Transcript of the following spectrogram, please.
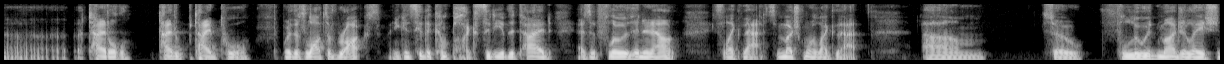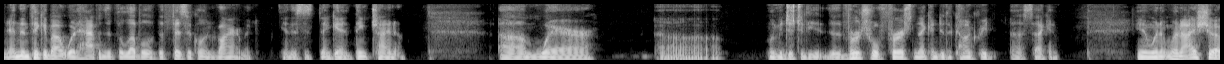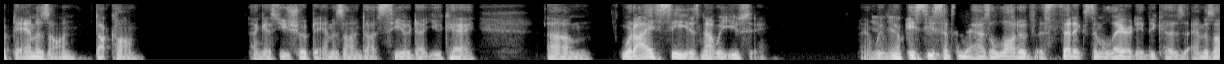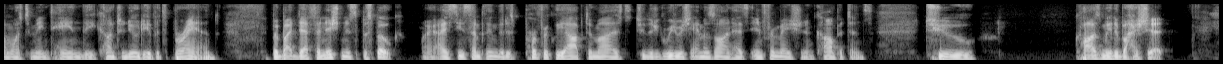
uh, a tidal tide, tide pool where there's lots of rocks and you can see the complexity of the tide as it flows in and out. It's like that. It's much more like that. Um, so fluid modulation. And then think about what happens at the level of the physical environment. And this is, again, think China, um, where, uh, let me just do the, the virtual first and I can do the concrete uh, second. You know, when, when I show up to Amazon.com, I guess you show up to Amazon.co.uk. Um, what I see is not what you see. And we, yep. we may see something that has a lot of aesthetic similarity because Amazon wants to maintain the continuity of its brand. But by definition, it's bespoke. Right? I see something that is perfectly optimized to the degree to which Amazon has information and competence to cause me to buy shit.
